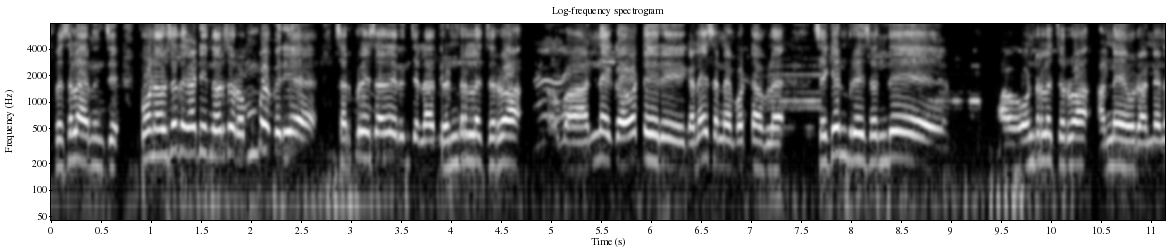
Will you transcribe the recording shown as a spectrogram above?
ஸ்பெஷலா இருந்துச்சு. போன வருஷத்தை காட்டி இந்த வருஷம் ரொம்ப பெரிய சர்ப்ரைஸா தான் இருந்துச்சு எல்லாத்துக்கும். ரெண்டரை லட்சம் ரூபா. அண்ணன் கோட்டையர் கணேஷ் அண்ணன் போட்டாப்ல செகண்ட் பிரைஸ் வந்து ஒன்றரை லட்சம் ரூபா அண்ணன் ஒரு அண்ணன்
